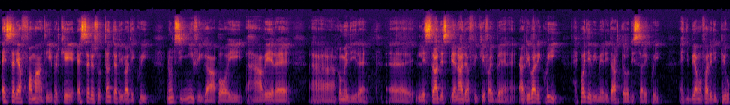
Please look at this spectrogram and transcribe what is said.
essere affamati, perché essere soltanto arrivati qui non significa poi eh, avere, eh, come dire, eh, le strade spianate affinché fai bene. Arrivare qui e poi devi meritartelo di stare qui e dobbiamo fare di più.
